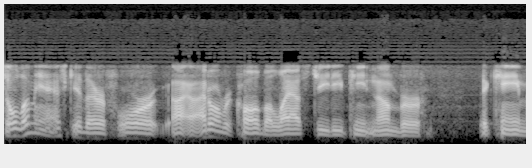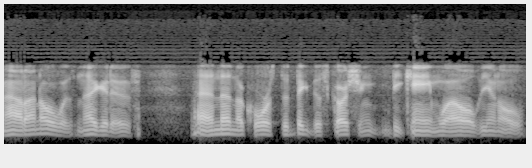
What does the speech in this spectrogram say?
So let me ask you, therefore, I, I don't recall the last GDP number that came out. I know it was negative, And then, of course, the big discussion became, well, you know,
